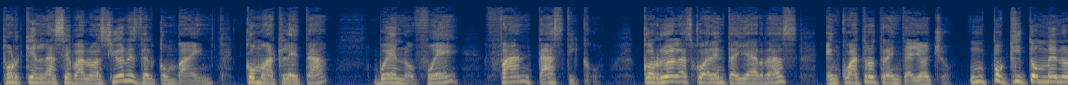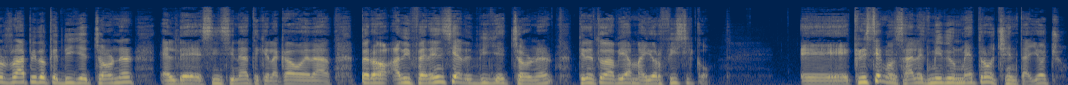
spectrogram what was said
Porque en las evaluaciones del combine, como atleta, bueno, fue fantástico. Corrió las 40 yardas en 4.38. Un poquito menos rápido que DJ Turner, el de Cincinnati que le acabo de dar. Pero a diferencia de DJ Turner, tiene todavía mayor físico. Eh, Cristian González mide un metro 88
